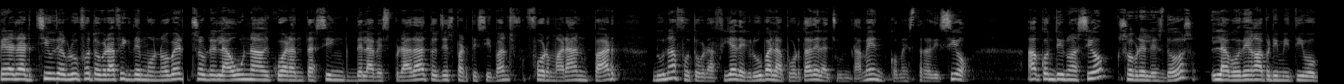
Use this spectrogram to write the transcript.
Per a l'arxiu del grup fotogràfic de Monover, sobre la 1 i 45 de la vesprada, tots els participants formaran part d'una fotografia de grup a la porta de l'Ajuntament, com és tradició. A continuació, sobre les dos, la bodega Primitivo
